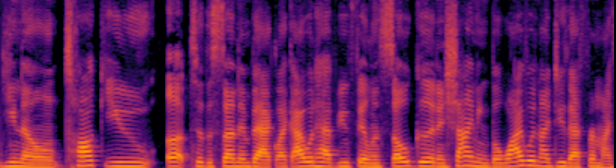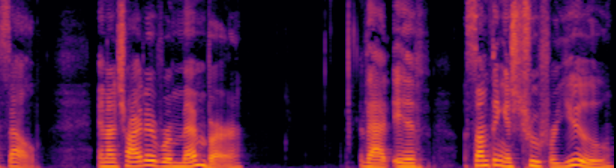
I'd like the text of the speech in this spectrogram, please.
you know, talk you up to the sun and back. Like I would have you feeling so good and shining. But why wouldn't I do that for myself? And I try to remember that if something is true for you,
